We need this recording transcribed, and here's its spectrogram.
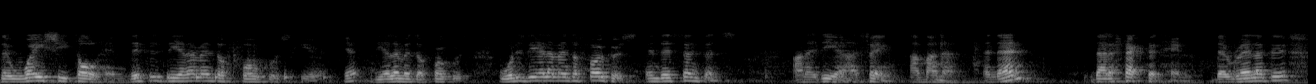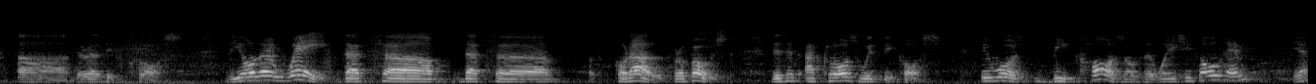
The way she told him. This is the element of focus here. Yeah? The element of focus. What is the element of focus in this sentence? An idea, a thing, a manner. And then that affected him. The relative, uh, the relative clause. The other way that, uh, that uh, Corral proposed, this is a clause with because. It was because of the way she told him, yeah,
